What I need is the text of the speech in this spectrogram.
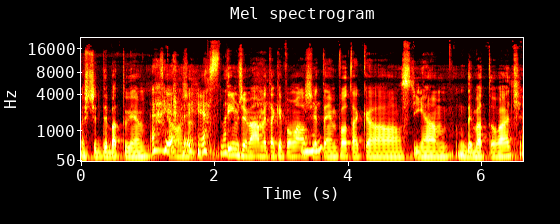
ešte debatujem. že tým, že máme také pomalšie mm-hmm. tempo, tak uh, stíham debatovať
